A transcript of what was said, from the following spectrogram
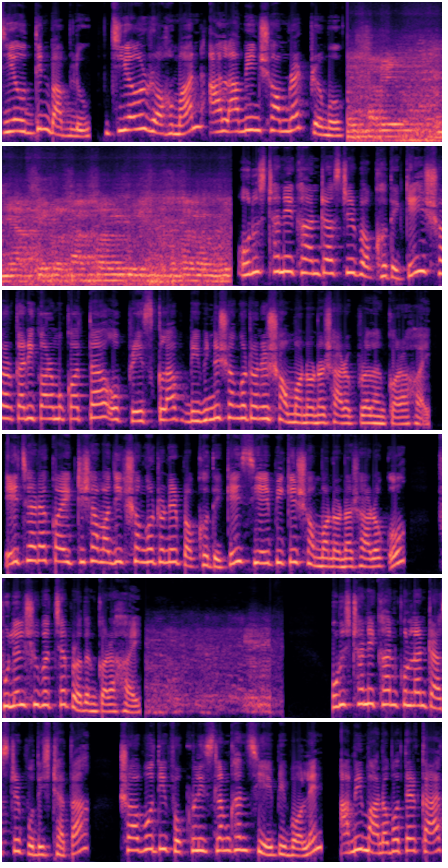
জিয়াউদ্দিন বাবলু। জিয়াউর রহমান, আল আমিন সম্রাট প্রমুখ। অনুষ্ঠানে খান ট্রাস্টের পক্ষ থেকে সরকারি কর্মকর্তা ও প্রেস ক্লাব, বিভিন্ন সংগঠনের সম্মাননা স্মারক প্রদান করা হয়। এছাড়া কয়েকটি সামাজিক সংগঠনের পক্ষ থেকে সিআইপি কে সম্মাননা স্মারক ও ফুলেল শুভেচ্ছা প্রদান করা হয়। অনুষ্ঠানে খান কল্যাণ ট্রাস্টের প্রতিষ্ঠাতা সভাপতি ফখরুল ইসলাম খান সিএপি বলেন, আমি মানবতার কাজ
